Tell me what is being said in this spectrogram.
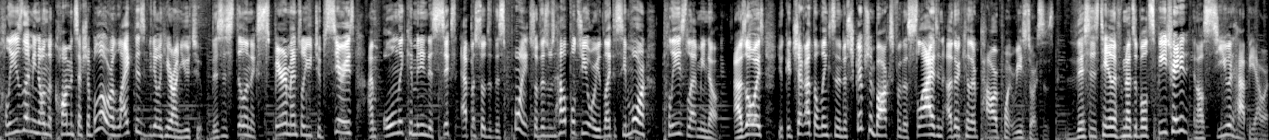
please let me know in the comment section below or like this video here on YouTube. This is still an experimental YouTube series. I'm only committing to six episodes at this point, so if this was helpful to you or you'd like to see more, please let me know. As always, you can check out the links in the description box for the slides and other killer PowerPoint resources. This is Taylor from Nuts and Speed Training, and I'll see you at happy hour.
